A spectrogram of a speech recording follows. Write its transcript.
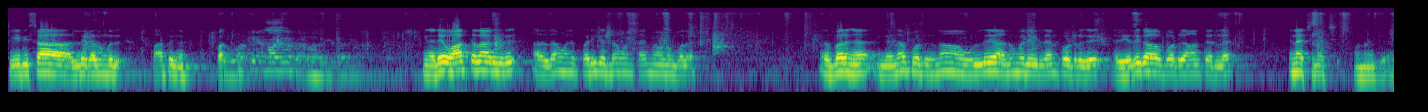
சீரியஸாக அள்ளு கிளம்புது. பார்த்துங்க. பார்த்து. இங்கே நிறைய வார்த்தைலாம் இருக்குது. அதுதான் கொஞ்சம் படிக்கிறது தான் கொஞ்சம் டைம் ஆகணும் போல். அது பாருங்க இங்கே என்ன போட்டிருக்குன்னா உள்ளே அனுமதி இல்லைன்னு போட்டிருக்கு. அது எதுக்காக போட்டிருக்காங்கன்னு தெரில என்னாச்சு என்னாச்சு? ஒன்றும் இல்லை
